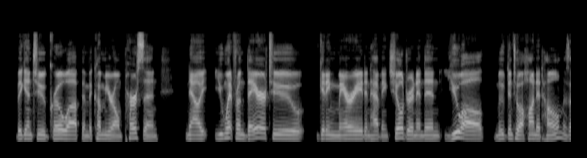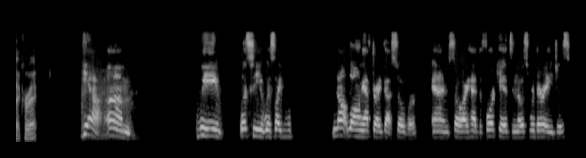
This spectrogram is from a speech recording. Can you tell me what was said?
begin to grow up and become your own person. Now you went from there to getting married and having children and then you all moved into a haunted home, is that correct? Yeah, um we let's see, it was like not long after I got sober and so I had the four kids, and those were their ages.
